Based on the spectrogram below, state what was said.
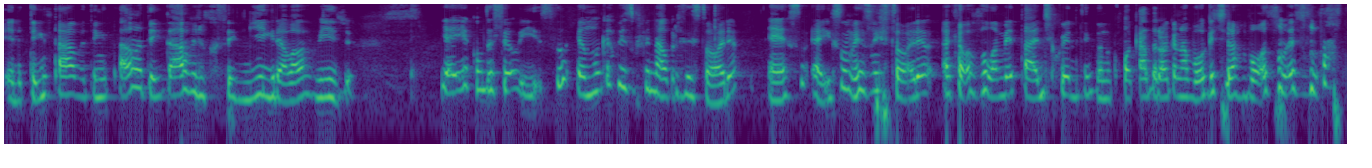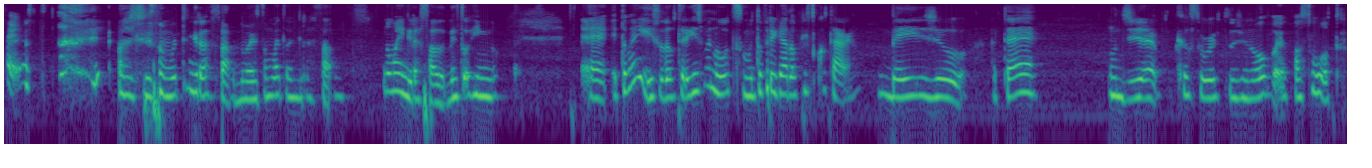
ele tentava, tentava, tentava, não conseguia gravar vídeo. E aí aconteceu isso. Eu nunca fiz o final pra essa história. Essa, é isso mesmo a história. Acaba pela metade com ele tentando colocar droga na boca e tirar voz, mas não tá certo. Eu acho isso muito engraçado, mas não é tão engraçado. Não é engraçado, nem tô rindo. É, então é isso, deu três minutos. Muito obrigada por escutar. Um beijo. Até um dia que eu surto de novo, eu faço outro.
